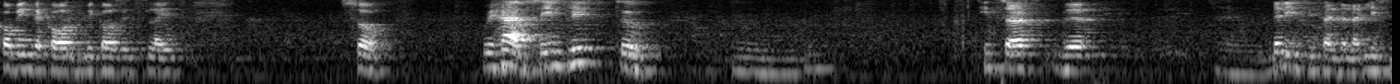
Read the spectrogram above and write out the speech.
copying the code because it's late. So, we have simply to um, insert the, um, the list inside the list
